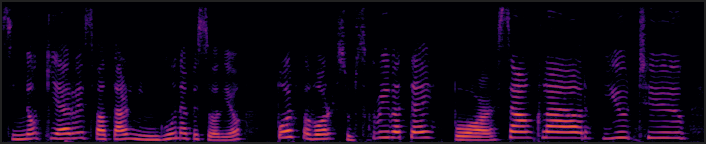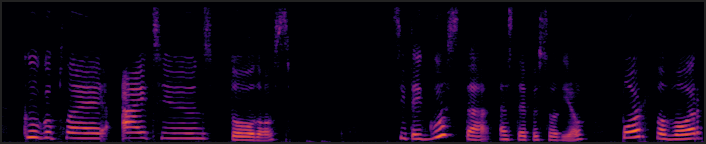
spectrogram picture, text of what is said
si no quieres faltar ningún episodio, por favor suscríbete por SoundCloud, YouTube, Google Play, iTunes, todos. Si te gusta este episodio, por favor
